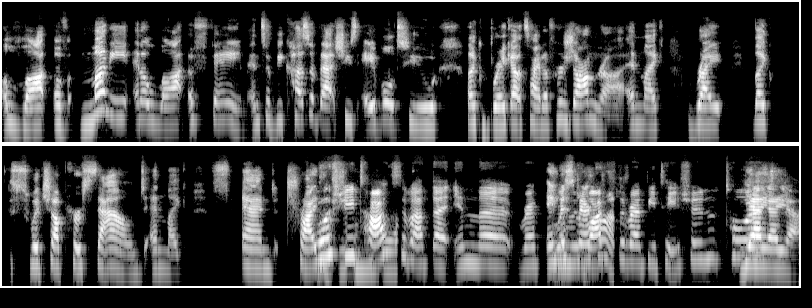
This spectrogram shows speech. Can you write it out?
a lot of money and a lot of fame and so because of that she's able to like break outside of her genre and like write like switch up her sound and like and try Well, she more- talks about that in the rep- In when Miss we watched the Reputation tour. yeah yeah yeah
